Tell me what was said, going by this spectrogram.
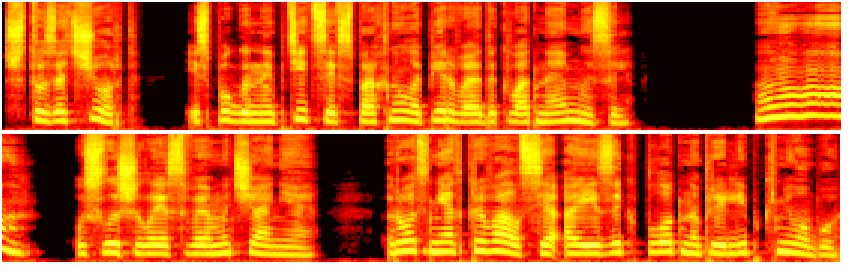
Что за чёрт? Испуганной птицей вспорхнула первая адекватная мысль. «Ум-ум-ум!» услышала я свое мычание. Рот не открывался, а язык плотно прилип к небу.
